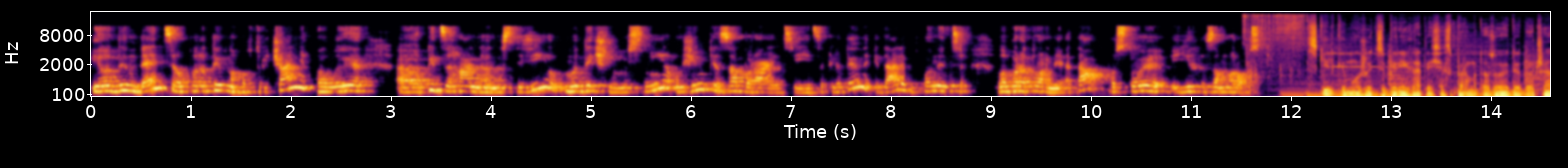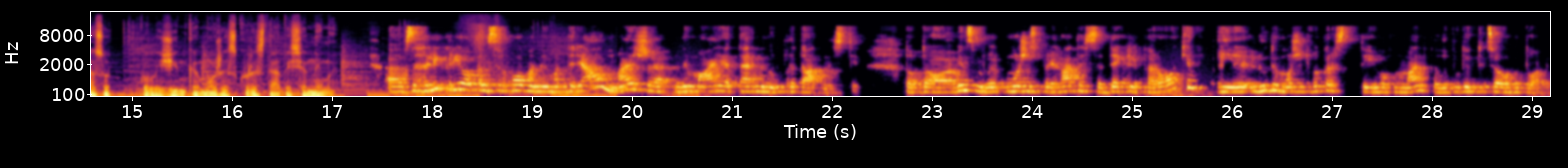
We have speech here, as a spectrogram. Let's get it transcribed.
І один день це оперативного втручання, коли е, під загальною анестезією в медичному сні у жінки забирають ці яйцеклітини і далі виконується лабораторний етап простої їх заморозки. Скільки можуть зберігатися сперматозоїди до часу, коли жінка може скористатися ними? Е, Взагалі, кріоконсервований матеріал майже не має терміну придатності, тобто він може зберігатися декілька років, і люди можуть використати його в момент, коли будуть до цього готові.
